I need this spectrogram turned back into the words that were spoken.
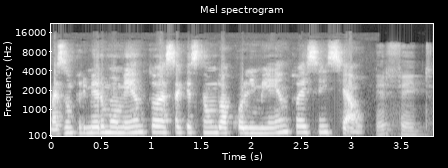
Mas no primeiro momento, essa questão do acolhimento é essencial. Perfeito.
